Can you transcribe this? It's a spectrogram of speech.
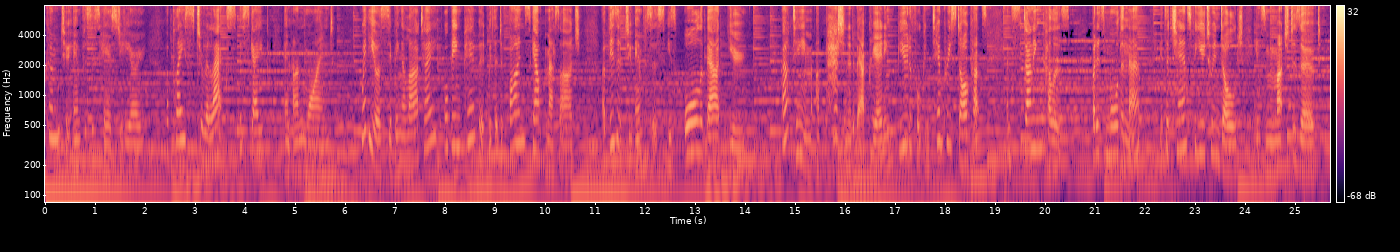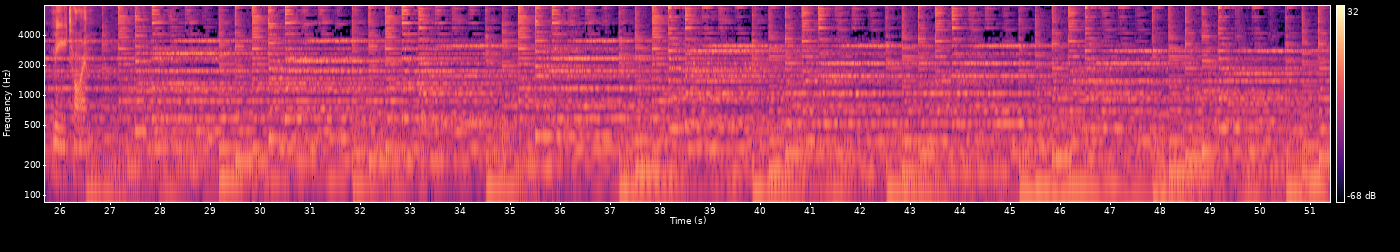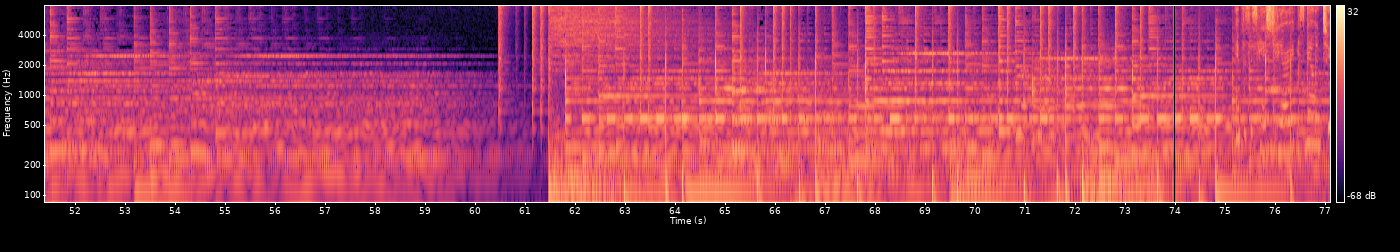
Welcome to Emphasis Hair Studio, a place to relax, escape, and unwind. Whether you're sipping a latte or being pampered with a divine scalp massage, a visit to Emphasis is all about you. Our team are passionate about creating beautiful contemporary style cuts and stunning colours, but it's more than that. It's a chance for you to indulge in some much deserved me time.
